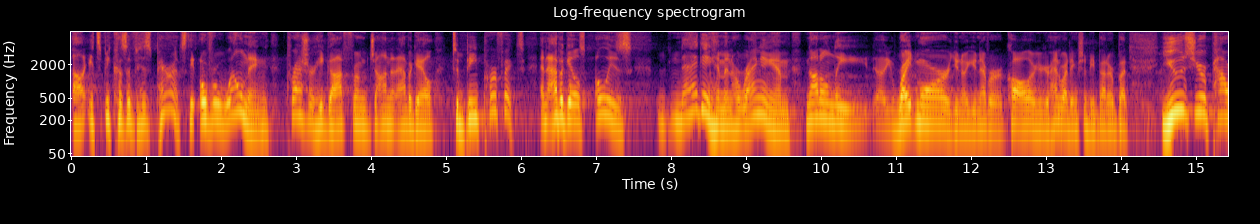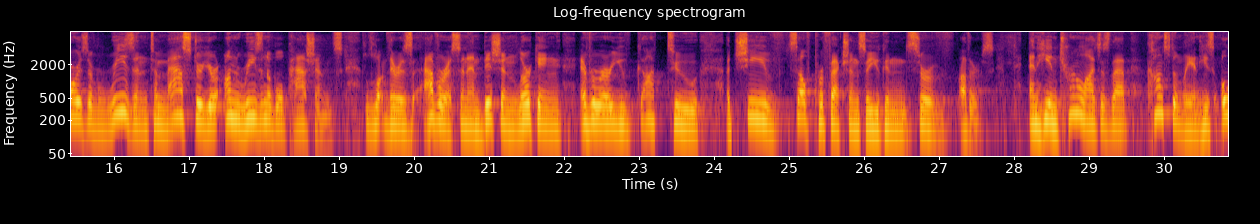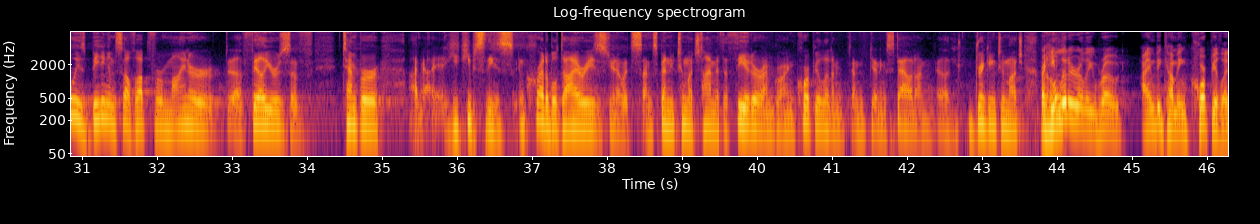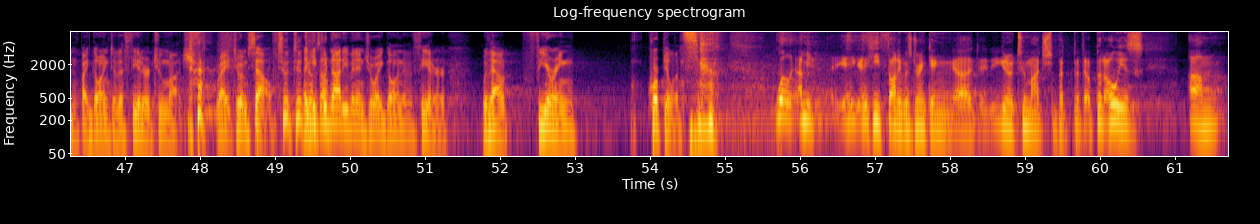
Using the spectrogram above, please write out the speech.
uh, it's because of his parents, the overwhelming pressure he got from John and Abigail to be perfect. And Abigail's always nagging him and haranguing him, not only uh, write more, you know, you never call, or your handwriting should be better, but use your powers of reason to master your unreasonable passions. There is avarice and ambition lurking everywhere. You've got to achieve self perfection so you can serve others. And he internalizes that constantly, and he's always beating himself up for minor uh, failures of temper I, I, he keeps these incredible diaries. You know, it's I'm spending too much time at the theater. I'm growing corpulent. I'm, I'm getting stout. I'm uh, drinking too much. But he literally wrote, "I'm becoming corpulent by going to the theater too much." right to himself. to, to, like to he himself. could not even enjoy going to the theater without fearing corpulence. well, I mean, he, he, thought he was drinking, uh, you know, too much, but but but always. Um,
